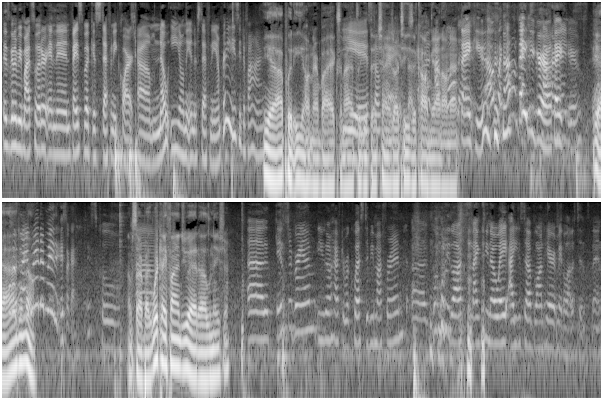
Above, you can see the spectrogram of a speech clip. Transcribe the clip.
It's going to be my Twitter, and then Facebook is Stephanie Clark. Um, no E on the end of Stephanie. I'm pretty easy to find. Yeah, I put E on there by accident. I had to get it's that changed. okay, Artesia it's called me out on that. that. Thank you. I was like, I don't Thank think you, girl. Thank you. is. Yeah, I Wait, didn't know. Wait a minute. It's okay. It's cool. I'm sorry, brother. Where can they find you at, uh, Lanisha? Uh, Instagram, you're gonna have to request to be my friend. Uh, Goldilocks 1908. I used to have blonde hair. It made a lot of sense then.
